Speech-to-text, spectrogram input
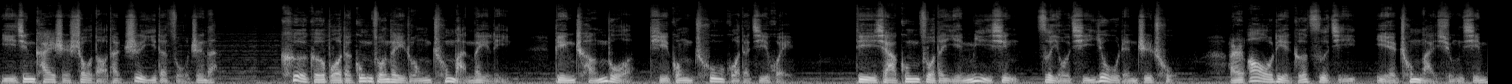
已经开始受到他质疑的组织呢？克格勃的工作内容充满魅力。并承诺提供出国的机会，地下工作的隐秘性自有其诱人之处，而奥列格自己也充满雄心。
